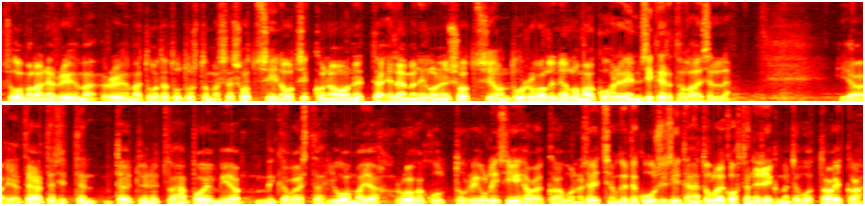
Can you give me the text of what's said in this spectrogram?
suomalainen ryhmä, ryhmä tuota tutustumassa Sotsiin. Otsikkona on, että elämäniloinen Sotsi on turvallinen lomakohde ensikertalaiselle. Ja, ja täältä sitten täytyy nyt vähän poimia, minkälaista juoma- ja ruokakulttuuri oli siihen aikaan vuonna 1976. Siitähän tulee kohta 40 vuotta aikaa.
